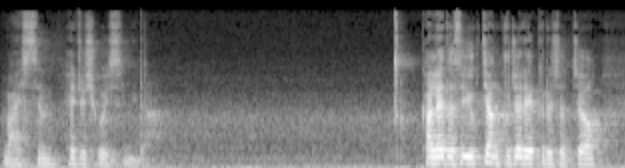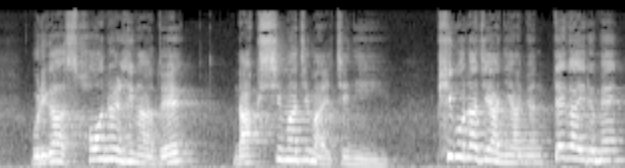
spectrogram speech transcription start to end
말씀해 주시고 있습니다. 갈라디아서 6장 9절에 그러셨죠. 우리가 선을 행하되 낙심하지 말지니 피곤하지 아니하면 때가 이름에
